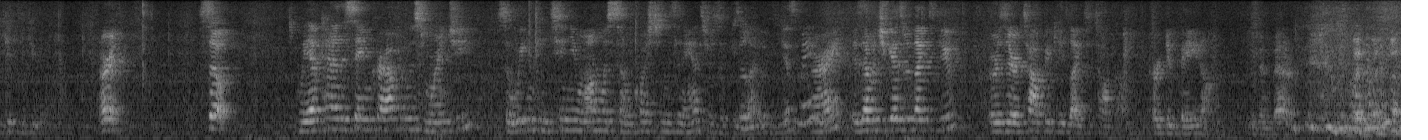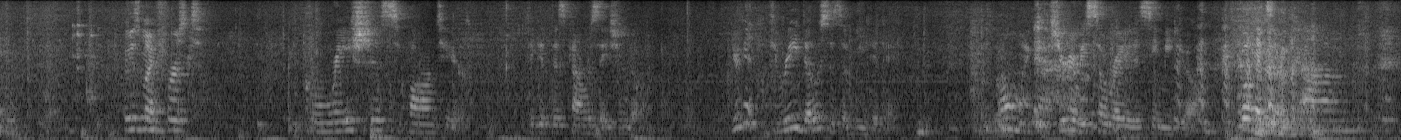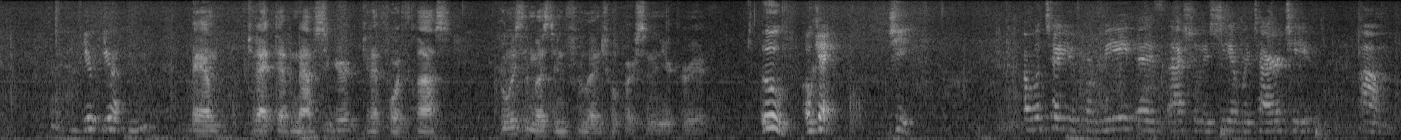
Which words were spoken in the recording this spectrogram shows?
You get to do it. All right. So, we have kind of the same crowd from this morning, Chief, so we can continue on with some questions and answers if you'd like. Yes, ma'am. All right, is that what you guys would like to do? Or is there a topic you'd like to talk on, or debate on, even better? Who's my first gracious volunteer to get this conversation going? You're getting three doses of me today. Oh my gosh, you're gonna be so ready to see me go. Go ahead, sir. Um, You're, you're up. Ma'am, Cadet Devin Napsiger, Cadet Fourth Class. Who was the most influential person in your career? Ooh, okay. Chief. I will tell you, for me, is actually she a retired chief. Um,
